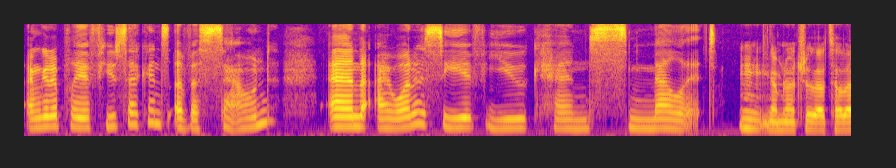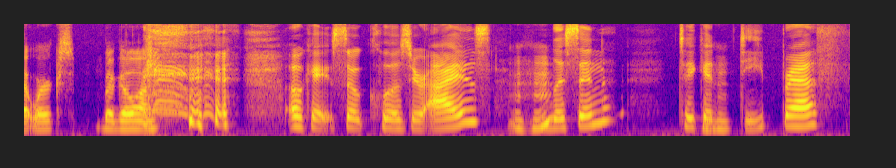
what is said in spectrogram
I'm going to play a few seconds of a sound, and I want to see if you can smell it. Mm, I'm not sure that's how that works, but go on. okay, so close your eyes, mm-hmm. listen, take a mm-hmm. deep breath,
